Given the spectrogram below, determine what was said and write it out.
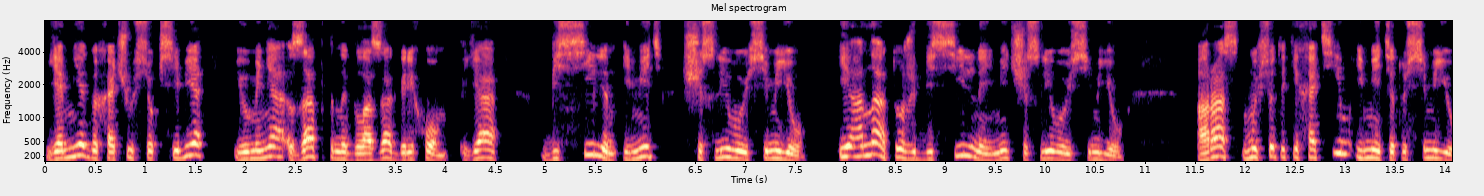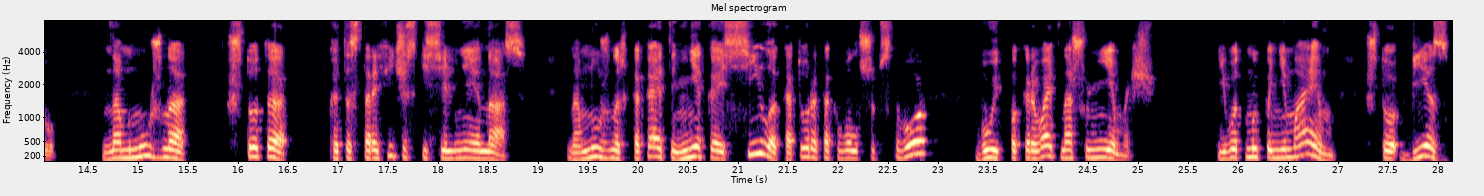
Я мега хочу все к себе, и у меня затканы глаза грехом. Я бессилен иметь счастливую семью. И она тоже бессильна иметь счастливую семью. А раз мы все-таки хотим иметь эту семью, нам нужно что-то катастрофически сильнее нас. Нам нужна какая-то некая сила, которая как волшебство будет покрывать нашу немощь. И вот мы понимаем, что без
